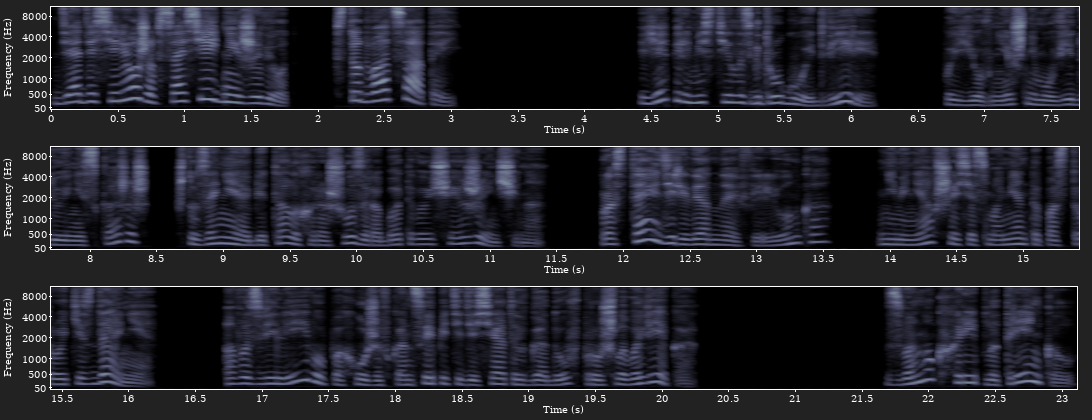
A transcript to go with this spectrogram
Дядя Сережа в соседней живет, в 120-й. Я переместилась к другой двери. По ее внешнему виду и не скажешь, что за ней обитала хорошо зарабатывающая женщина. Простая деревянная филенка, не менявшаяся с момента постройки здания, а возвели его, похоже, в конце 50-х годов прошлого века. Звонок хрипло тренькал,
